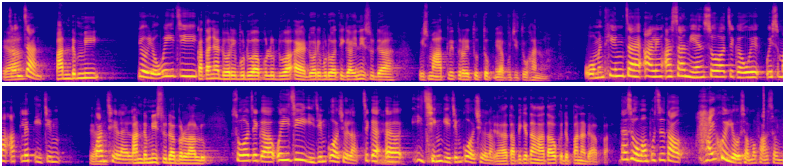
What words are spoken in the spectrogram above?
ya, 征战， pandemi. 又有危机。 Katanya 2022 eh 2023 ini sudah Wisma Atlet sudah ditutup ya puji Tuhan lah. 我们听在二零二三年说这个威威斯玛 outlet 已经 Ya. 关起来了， Pandemi sudah berlalu. 说这个危机已经过去了，这个呃疫情已经过去了， Ya, tapi kita nggak tahu ke depan ada apa. 但是我们不知道还会有什么发生。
